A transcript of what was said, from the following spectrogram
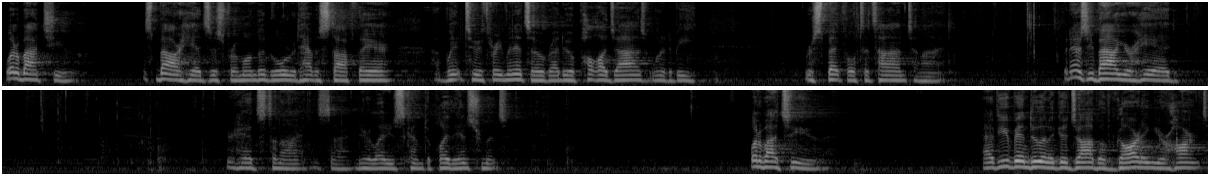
What about you? Let's bow our heads just for a moment. The Lord would have us stop there. I went two or three minutes over. I do apologize. I wanted to be respectful to time tonight. But as you bow your head, your heads tonight, as uh, dear ladies come to play the instruments, what about you? Have you been doing a good job of guarding your heart?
